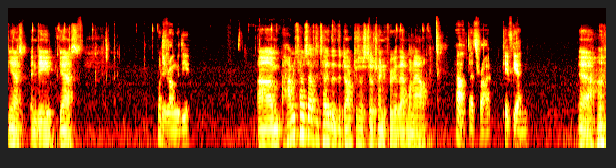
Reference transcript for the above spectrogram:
Yes. Indeed. Yes. What is wrong with you? Um, how many times do I have to tell you that the doctors are still trying to figure that one out? Oh, that's right. Keep forgetting. Yeah.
